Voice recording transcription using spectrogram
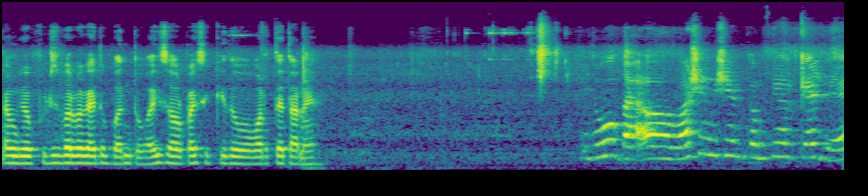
ನಮಗೆ ಫ್ರಿಡ್ಜ್ ಬರಬೇಕಾಯ್ತು ಬಂತು. ಐದು ಸಾವಿರ ರೂಪಾಯಿ ಸಿಕ್ಕಿದ್ದು ವರ್ತೆ ತಾನೆ. ಇದು ವಾಷಿಂಗ್ ಮಿಷಿನ್ ಕಂಪ್ನಿಯವ್ರು ಕೇಳಿದ್ರೆ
